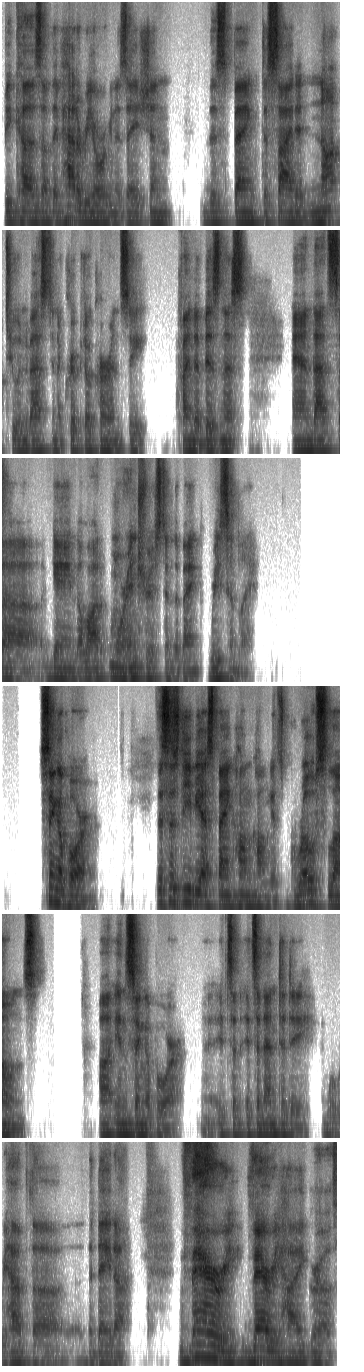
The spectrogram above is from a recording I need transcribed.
because of they've had a reorganization. This bank decided not to invest in a cryptocurrency kind of business and that's uh, gained a lot more interest in the bank recently. Singapore. This is DBS Bank Hong Kong. It's gross loans uh, in Singapore. It's an, it's an entity where we have the, the data. Very, very high growth.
